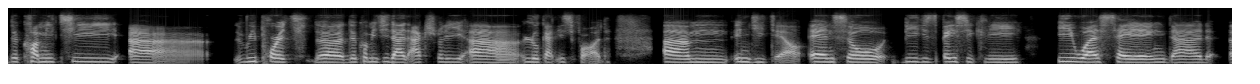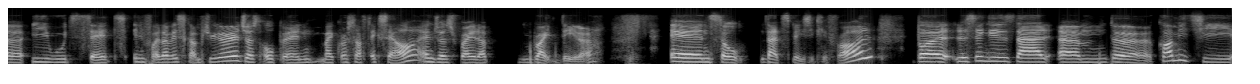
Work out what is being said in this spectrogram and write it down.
the committee uh, report, the, the committee that actually uh, look at his fraud um, in detail. And so because basically he was saying that uh, he would sit in front of his computer, just open Microsoft Excel and just write up write data. And so that's basically fraud. But the thing is that um, the committee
